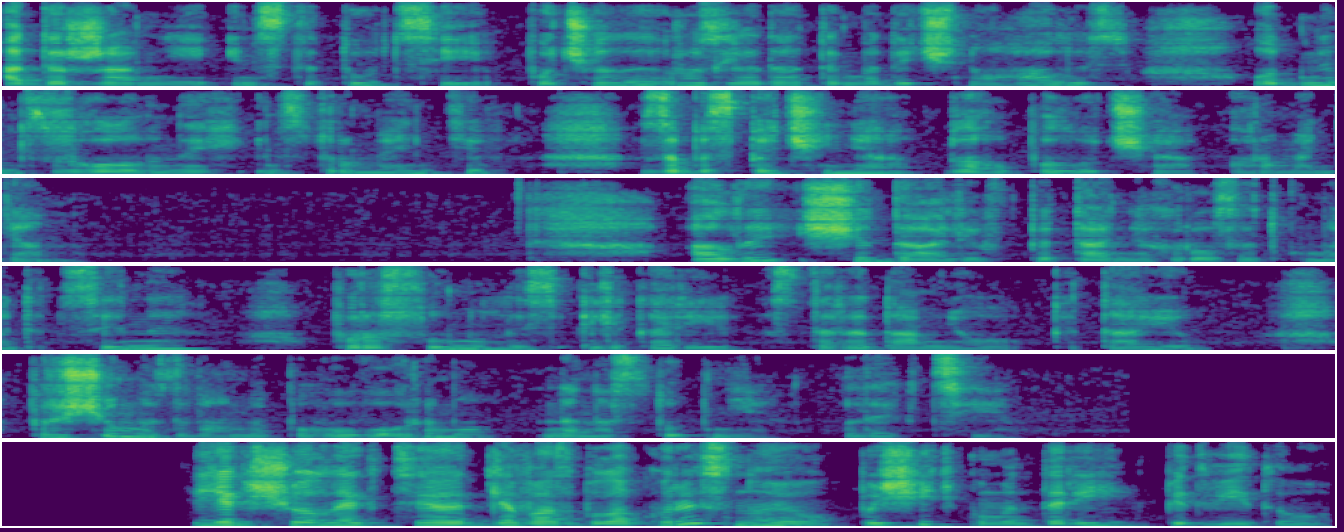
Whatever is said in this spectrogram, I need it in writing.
а державні інституції почали розглядати медичну галузь одним з головних інструментів забезпечення благополуччя громадян. Але ще далі в питаннях розвитку медицини просунулись лікарі стародавнього Китаю, про що ми з вами поговоримо на наступній лекції. Якщо лекція для вас була корисною, пишіть коментарі під відео.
